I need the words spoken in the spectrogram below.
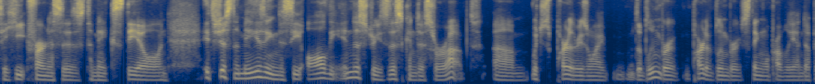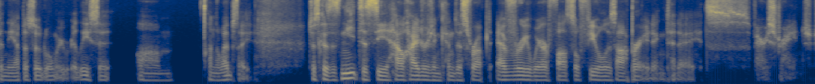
to heat furnaces to make steel and it's just amazing to see all the industries this can disrupt um, which is part of the reason why the bloomberg part of bloomberg's thing will probably end up in the episode when we release it um, on the website just because it's neat to see how hydrogen can disrupt everywhere fossil fuel is operating today. It's very strange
